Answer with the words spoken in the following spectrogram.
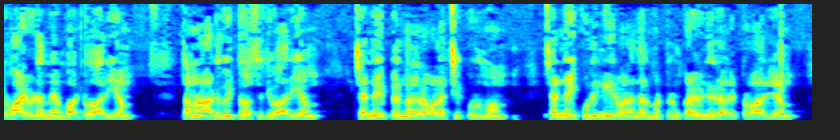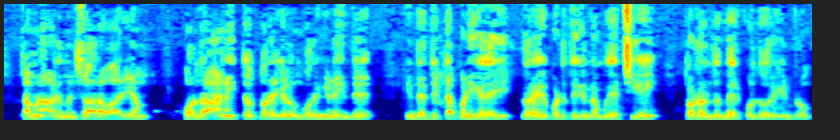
வாழ்விட மேம்பாட்டு வாரியம் தமிழ்நாடு வீட்டு வசதி வாரியம் சென்னை பெருநகர வளர்ச்சி குழுமம் சென்னை குடிநீர் வழங்கல் மற்றும் கழிவுநீர் அகற்று வாரியம் தமிழ்நாடு மின்சார வாரியம் போன்ற அனைத்து துறைகளும் ஒருங்கிணைந்து இந்த திட்டப்பணிகளை விரைவுபடுத்துகின்ற முயற்சியை தொடர்ந்து மேற்கொண்டு வருகின்றோம்.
